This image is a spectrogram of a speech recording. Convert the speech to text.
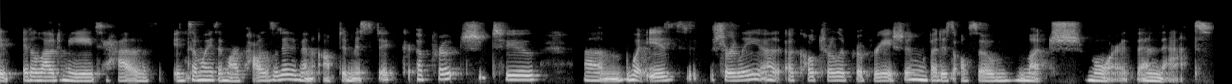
It, it allowed me to have, in some ways, a more positive and optimistic approach to um, what is surely a, a cultural appropriation, but is also much more than that.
